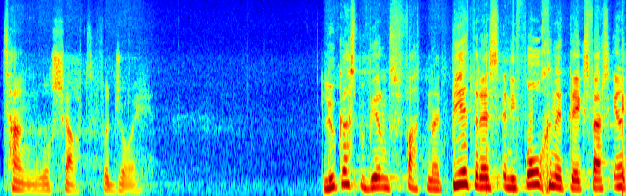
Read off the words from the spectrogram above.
tongue will shout for joy. Lukas probeer ons vat na Petrus in die volgende teks vers 1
